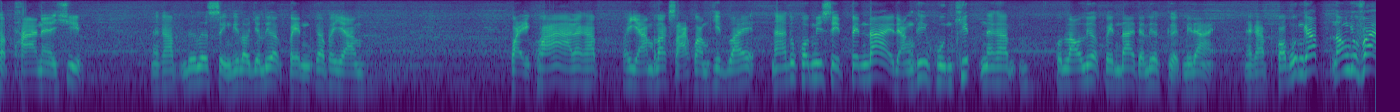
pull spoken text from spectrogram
ศรัทธาในอาชีพนะครับหรือสิ่งที่เราจะเลือกเป็นก็พยายามไขว่คว้านะครับ พยายามรักษาความคิดไว้นะทุกคนมีสิทธิ์เป็นได้ดังที่คุณคิดนะครับ คนเราเลือกเป็นได้แต่เลือกเกิดไม่ได้ นะครับ ขอบคุณครับน้องยูฟ่า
